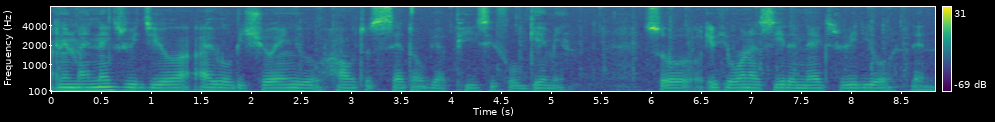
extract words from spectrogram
And in my next video I will be showing you how to set up your PC for gaming so if you want to see the next video then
